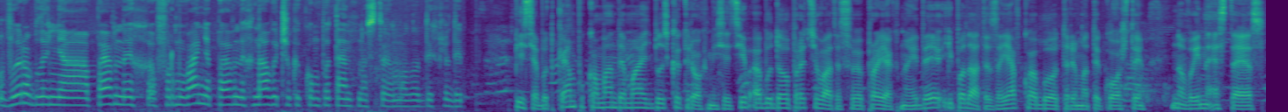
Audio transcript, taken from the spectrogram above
вироблення певних формування певних навичок і компетентностей у молодих людей. Після буткемпу команди мають близько трьох місяців, аби доопрацювати свою проєктну ідею і подати заявку, аби отримати кошти. Новини СТС.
